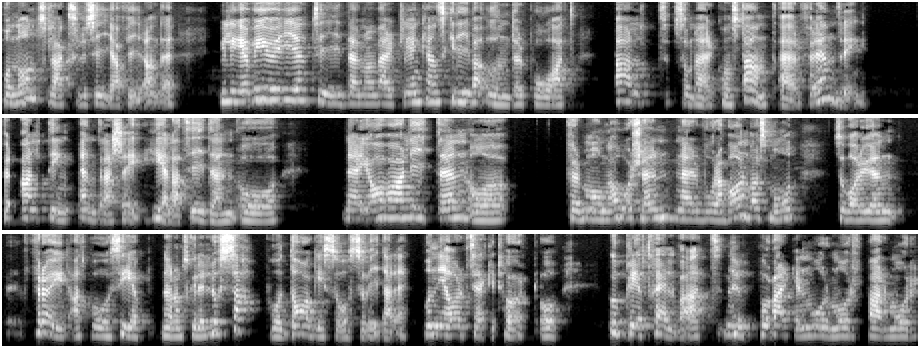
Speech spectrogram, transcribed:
på någon slags Lucia-firande. Vi lever ju i en tid där man verkligen kan skriva under på att allt som är konstant är förändring. För allting ändrar sig hela tiden och när jag var liten och för många år sedan när våra barn var små så var det ju en fröjd att gå och se när de skulle lussa på dagis och så vidare. Och ni har säkert hört och upplevt själva att nu får varken mormor, farmor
